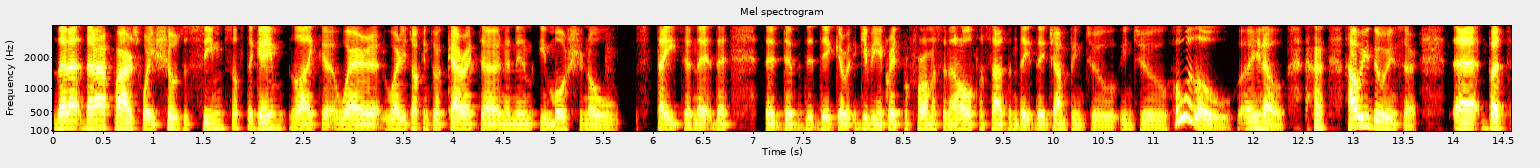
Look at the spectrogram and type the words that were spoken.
there are there are parts where it shows the seams of the game, like uh, where where you're talking to a character in an emotional state, and they they they, they, they are giving a great performance, and then all of a sudden they, they jump into into oh hello, uh, you know, how are you doing, sir? Uh, but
